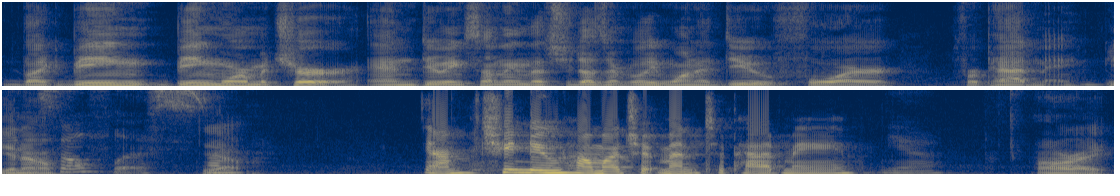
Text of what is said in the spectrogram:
like being being more mature and doing something that she doesn't really want to do for for Padme, you know? Selfless. Yeah. Yeah, she knew how much it meant to Padme. Yeah. All right.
